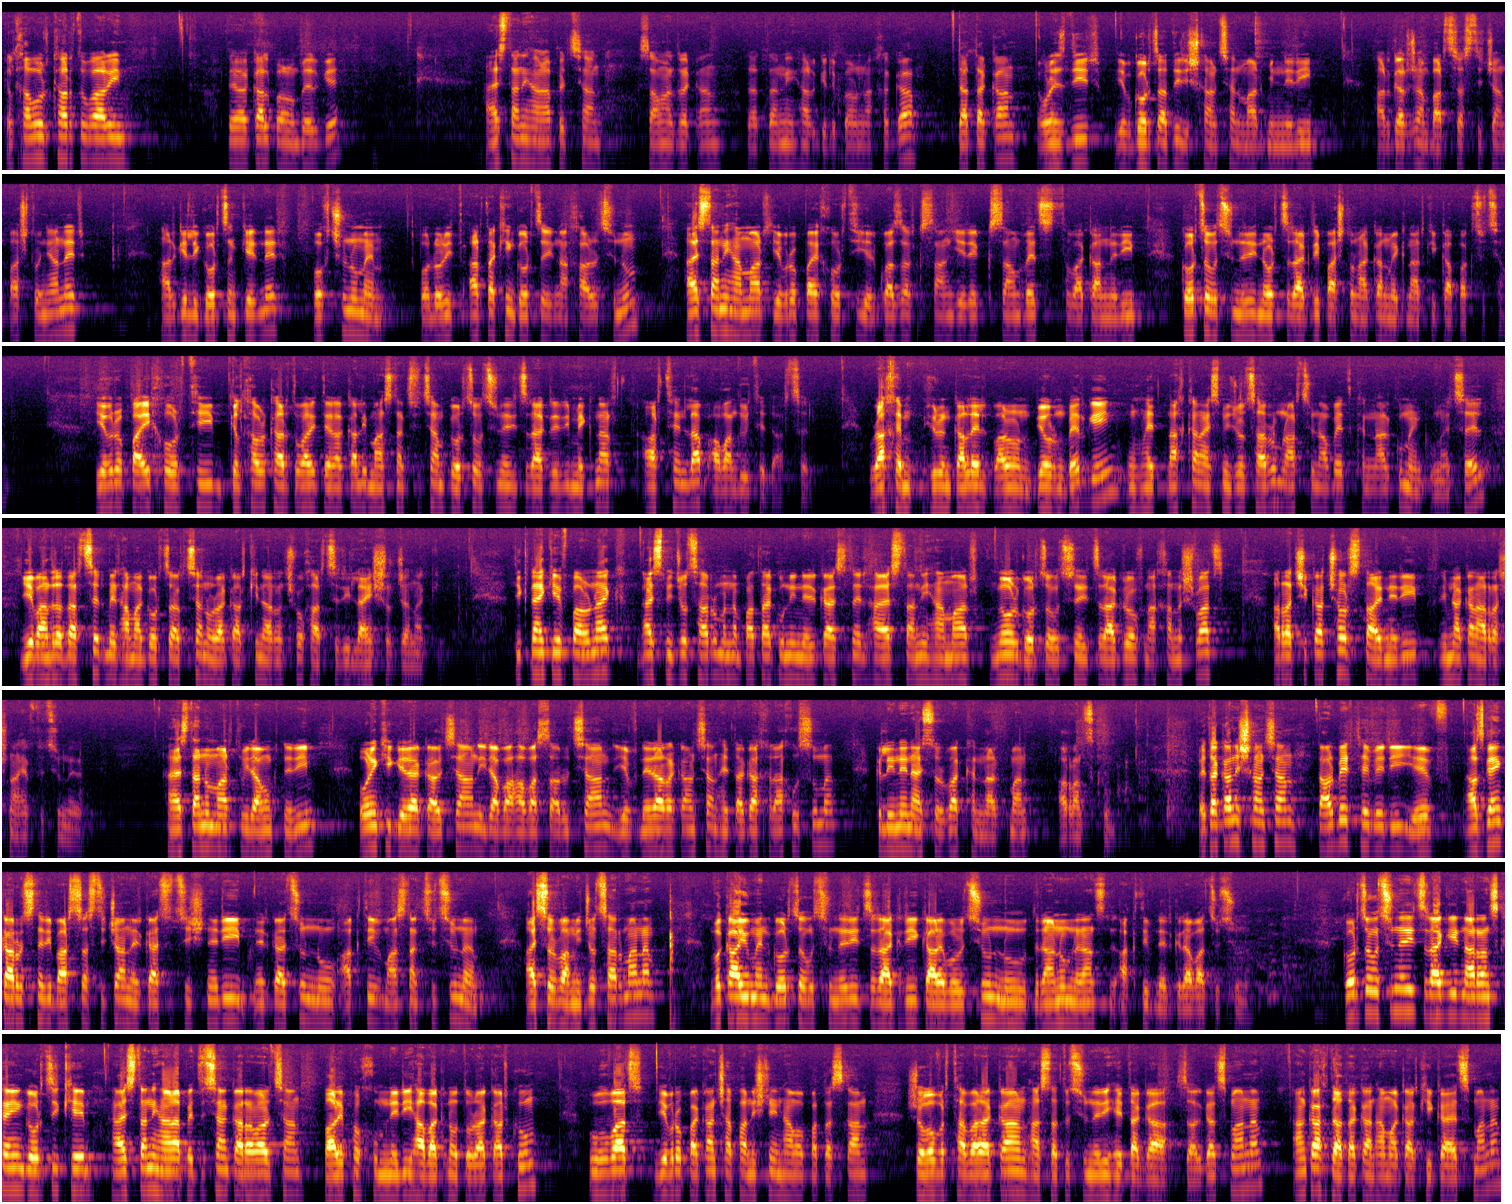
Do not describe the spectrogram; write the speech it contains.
Գլխավոր քարտուղարի տեղակալ պարոն Բերգե, Հայաստանի Հանրապետության Սահմանադրական դատարանի հարգելի պարոն նախագահ, դատական, օրենսդիր եւ գործադիր իշխանության մարմինների հարգարժան բարձրաստիճան պաշտոնյաներ, հարգելի գործընկերներ, ողջունում եմ բոլորիդ արտաքին գործերի նախարարությունում Հայաստանի համար Եվրոպայի խորհրդի 2023-26 թվականների գործողությունների նոր ծրագրի պաշտոնական մեկնարկի կապակցությամբ։ Եվրոպայի խորհրդի գլխավոր քարտուղարի տեղակալի մասնակցությամբ գործողությունների ծրագրերի մեկնարկ արդեն լավ ավանդույթ է դարձել։ Ուրախ եմ հյուրընկալել պարոն Բյորնբերգեին, ում հետ նախքան այս միջոցառումն արդյունավետ քննարկում ենք ունեցել եւ անդրադարձել մեր համագործակցության օրակարգին առնչվող հարցերի լայն շրջանակին։ Տիկնայք եւ պարոնայք, այս միջոցառումը նպատակ ունի ներկայացնել Հայաստանի համար նոր գործողությունների ծրագրով նախանշված առաջիկա 4 տարիների հիմնական առաջնահերթությունները։ Հայաստանում մարդու իրավունքների, օրենքի գերակայության, իրավահավասարության եւ ներառականության հետագա խրախուսումը կլինեն այսօրվա քննարկման առանցքում։ Պետական իշխանության տարբեր թևերի եւ ազգային կառույցների բարձրաստիճան ներկայացուցիչների ներկայությունն ու ակտիվ մասնակցությունը այսօրվա միջոցառմանը վկայում են գործողությունների ծրագրի կարևորությունն ու դրանում նրանց ակտիվ ներգրավվածությունը։ Գործողությունների ծրագիրն առանցքային գործիք է Հայաստանի Հանրապետության կառավարության բարեփոխումների հավակնոտ օրակարգում ուղղված եվրոպական չափանիշներին համապատասխան ժողովրդավարական հաստատությունների հետագա զարգացմանը, անկախ դատական համակարգի կայացմանը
